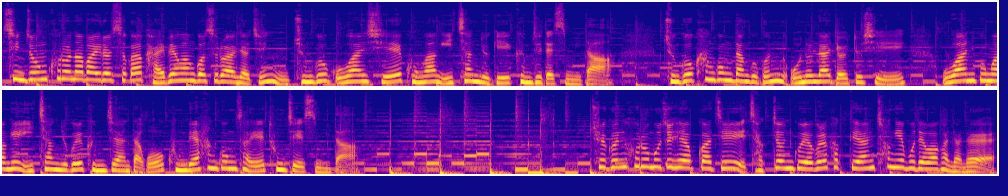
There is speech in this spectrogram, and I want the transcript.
신종 코로나 바이러스가 발병한 것으로 알려진 중국 우한시의 공항 이착륙이 금지됐습니다. 중국 항공당국은 오늘 낮 12시 우한공항의 이착륙을 금지한다고 국내 항공사에 통지했습니다. 최근 호르무즈 해협까지 작전 구역을 확대한 청해 부대와 관련해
